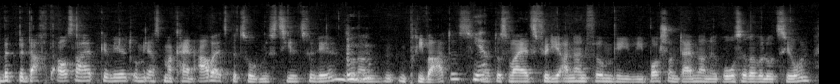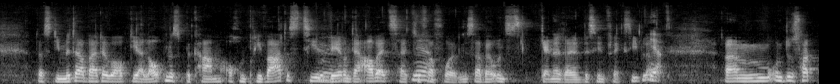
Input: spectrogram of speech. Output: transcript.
mit Bedacht außerhalb gewählt, um erstmal kein arbeitsbezogenes Ziel zu wählen, mhm. sondern ein privates. Ja. Das war jetzt für die anderen Firmen wie, wie Bosch und Daimler eine große Revolution, dass die Mitarbeiter überhaupt die Erlaubnis bekamen, auch ein privates Ziel ja. während der Arbeitszeit ja. zu verfolgen. Das ist aber bei uns generell ein bisschen flexibler. Ja. Ähm, und das hat,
